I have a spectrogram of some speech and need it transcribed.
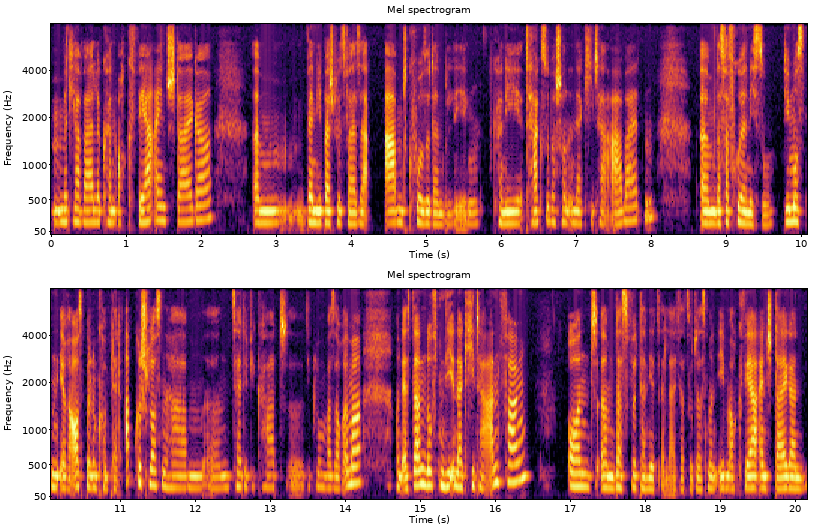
mittlerweile können auch Quereinsteiger, ähm, wenn die beispielsweise Abendkurse dann belegen, können die tagsüber schon in der Kita arbeiten. Ähm, das war früher nicht so. Die mussten ihre Ausbildung komplett abgeschlossen haben, äh, ein Zertifikat, äh, Diplom, was auch immer. Und erst dann durften die in der Kita anfangen. Und ähm, das wird dann jetzt erleichtert, so dass man eben auch Quereinsteigern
